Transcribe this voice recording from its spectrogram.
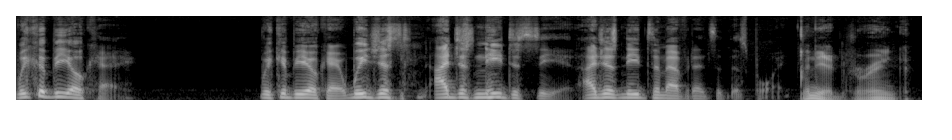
We could be okay. We could be okay. We just, I just need to see it. I just need some evidence at this point. I need a drink.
